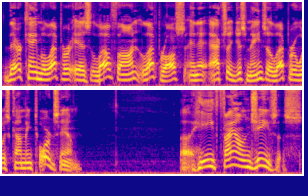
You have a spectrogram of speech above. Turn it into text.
there came a leper is lelthon, lepros, and it actually just means a leper was coming towards him. Uh, he found Jesus,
